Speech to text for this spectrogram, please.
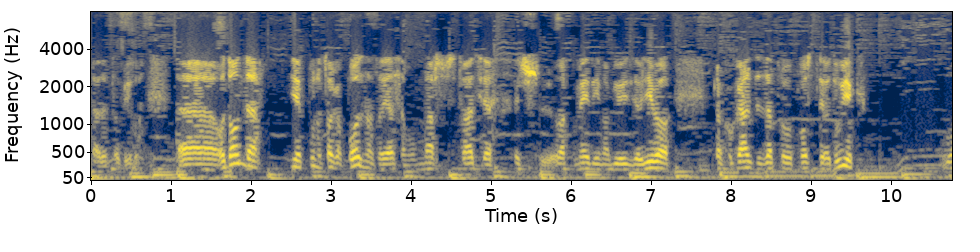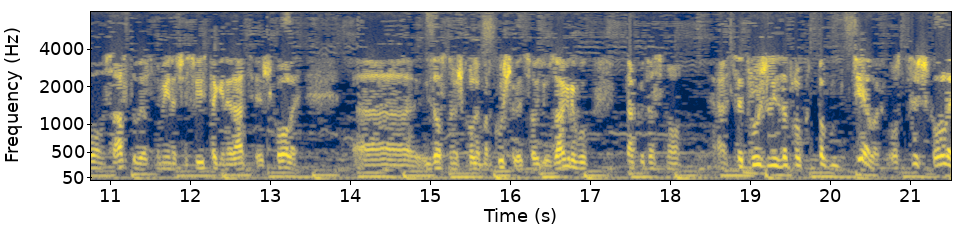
tada to bilo. od onda je puno toga poznato, ja sam u masu situacija već ovako medijima bio izjavljivao kako gazde zapravo postoje od uvijek u ovom sastavu, jer smo mi inače svi ista generacija iz škole, uh, iz osnovne škole Markuševec ovdje u Zagrebu, tako da smo uh, se družili zapravo tokom cijelog osnovne škole,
